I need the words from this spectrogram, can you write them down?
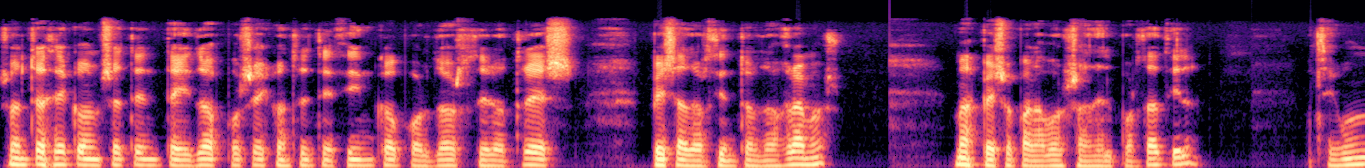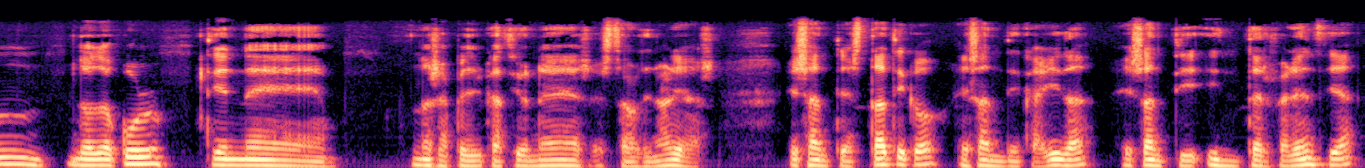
son 13,72 por 6,35 por 2,03. Pesa 202 gramos. Más peso para la bolsa del portátil. Según Dodocool, tiene unas especificaciones extraordinarias. Es antiestático, es anticaída, es anti-interferencia,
